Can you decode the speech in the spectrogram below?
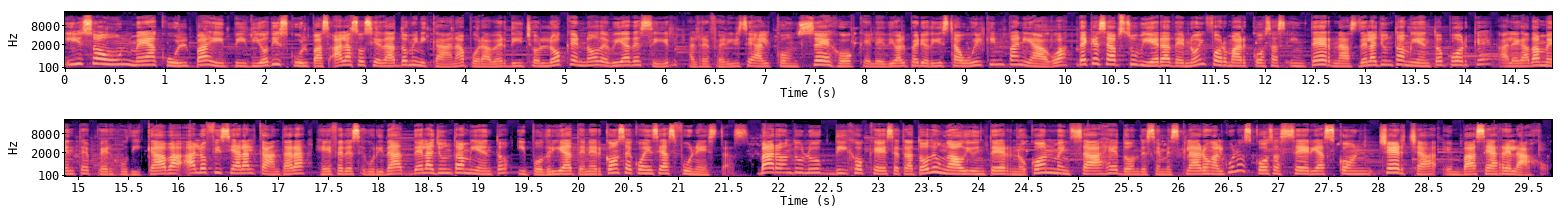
hizo un mea culpa y pidió disculpas a la sociedad dominicana por haber dicho lo que no debía decir al referirse al consejo que le dio al periodista Wilkin Paniagua de que se abstuviera de no informar cosas internas del ayuntamiento porque alegadamente perjudicaba al oficial Alcántara, jefe de seguridad del ayuntamiento, y podría tener consecuencias funestas. Baron Duluc dijo que se trató de un audio interno con mensaje donde se mezclaron algunas cosas serias con chercha en base a relajo.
